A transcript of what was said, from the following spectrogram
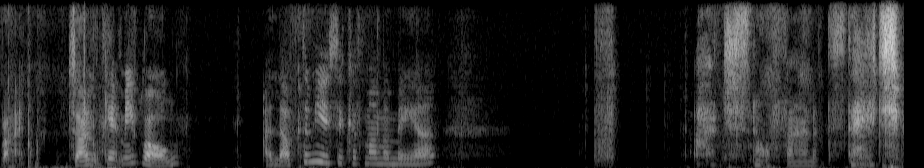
Right, don't get me wrong. I love the music of Mamma Mia. I'm just not a fan of the stage.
